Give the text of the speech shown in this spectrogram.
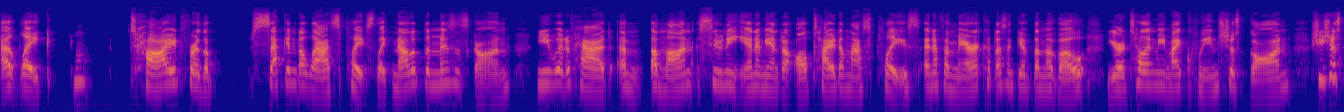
at like tied for the second to last place. Like now that the Miz is gone, you would have had um, Iman, Suni, and Amanda all tied in last place. And if America doesn't give them a vote, you're telling me my queen's just gone? She's just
